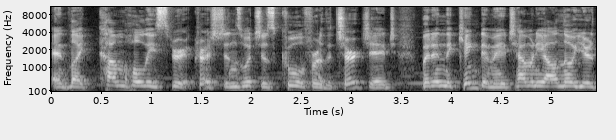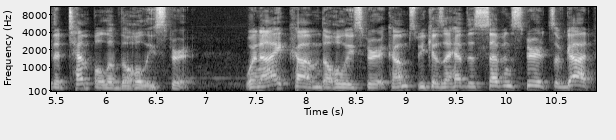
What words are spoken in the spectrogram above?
and like come Holy Spirit Christians, which is cool for the church age, but in the kingdom age, how many y'all know you're the temple of the Holy Spirit? When I come, the Holy Spirit comes because I have the seven spirits of God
